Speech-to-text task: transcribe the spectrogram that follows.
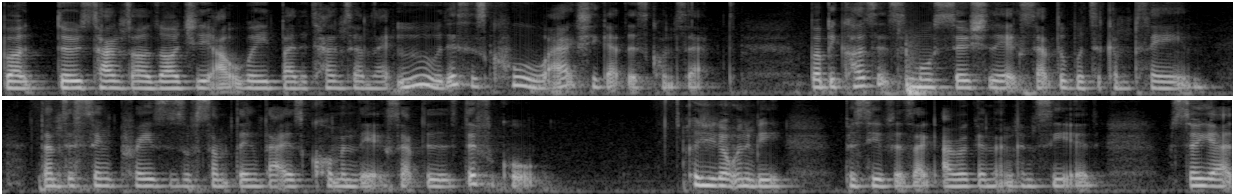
But those times are largely outweighed by the times where I'm like, ooh, this is cool. I actually get this concept. But because it's more socially acceptable to complain than to sing praises of something that is commonly accepted as difficult, because you don't want to be perceived as like arrogant and conceited. So yeah,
